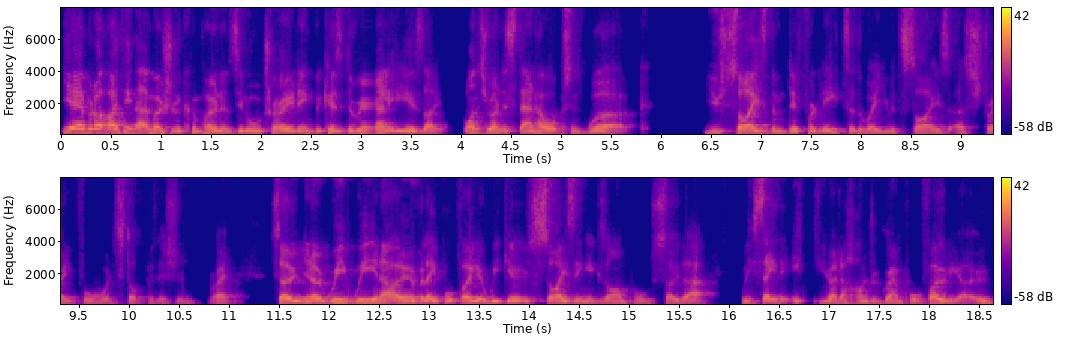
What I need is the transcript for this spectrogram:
Yeah, but I think that emotional component's in all trading because the reality is like once you understand how options work, you size them differently to the way you would size a straightforward stock position, right? So, you know, we we in our overlay portfolio, we give sizing examples so that we say that if you had a hundred grand portfolio,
